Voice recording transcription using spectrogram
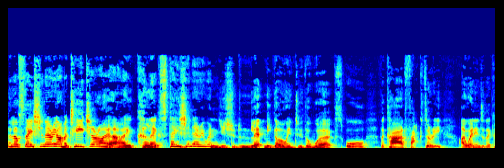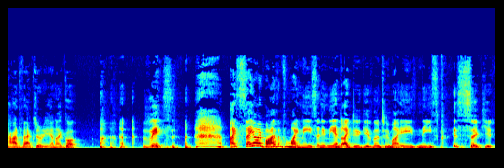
I love stationery. I'm a teacher. I, I collect stationery when you shouldn't let me go into the works or the card factory. I went into the card factory and I got this. I say I buy them for my niece and in the end I do give them to my niece. it's so cute.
